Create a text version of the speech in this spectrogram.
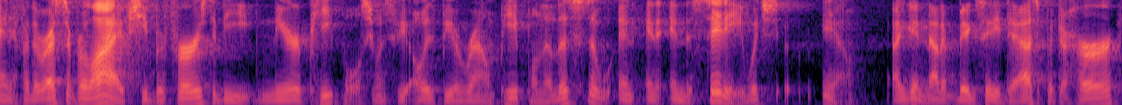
And for the rest of her life, she prefers to be near people. She wants to be always be around people. Now, this is a, in, in, in the city, which you know, again, not a big city to us, but to her,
